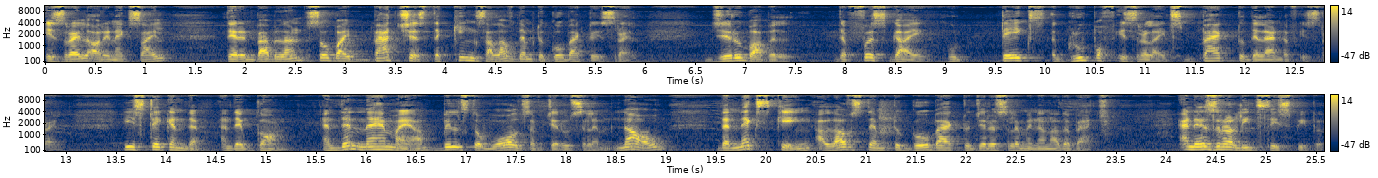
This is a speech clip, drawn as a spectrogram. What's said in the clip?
Israel are in exile they're in Babylon. So by batches, the kings allowed them to go back to Israel. Zerubbabel, the first guy who takes a group of Israelites back to the land of Israel, he's taken them and they've gone. And then Nehemiah builds the walls of Jerusalem. Now, the next king allows them to go back to Jerusalem in another batch. And Ezra leads these people.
